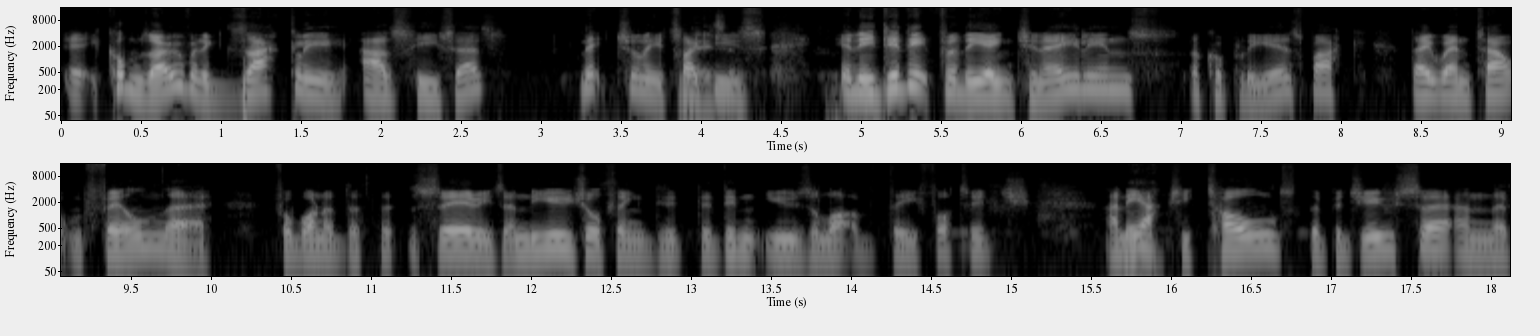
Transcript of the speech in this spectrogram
It comes over exactly as he says. Literally, it's Amazing. like he's and he did it for the Ancient Aliens a couple of years back. They went out and filmed there for one of the, the, the series, and the usual thing they didn't use a lot of the footage, and he hmm. actually told the producer and the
